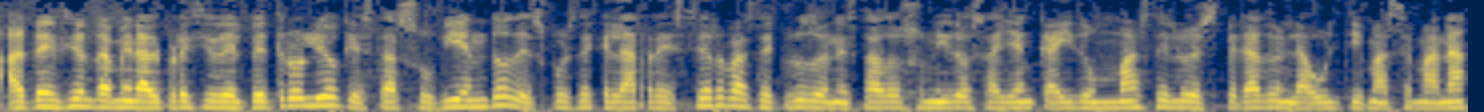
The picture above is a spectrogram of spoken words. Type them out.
Atención también al precio del petróleo, que está subiendo después de que las reservas de crudo en Estados Unidos hayan caído más de lo esperado en la última semana,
